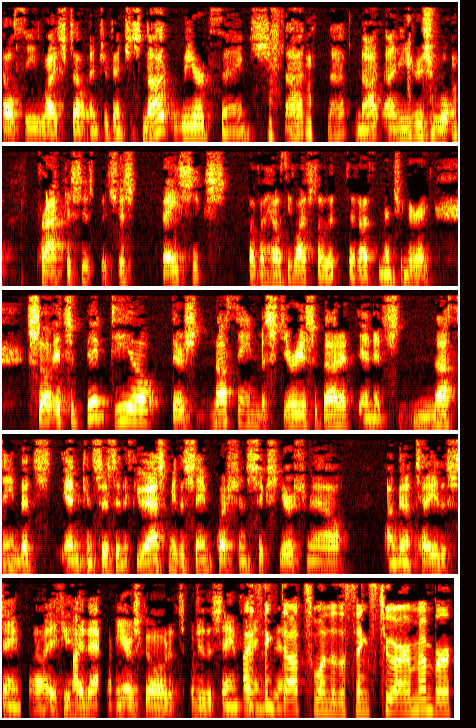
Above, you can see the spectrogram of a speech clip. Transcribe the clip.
healthy lifestyle interventions. Not weird things, not, not, not unusual practices, but just basics of a healthy lifestyle that, that I've mentioned already. So it's a big deal. There's nothing mysterious about it, and it's nothing that's inconsistent. If you ask me the same question six years from now, I'm going to tell you the same. Uh, if you had that one years ago, I would have told you the same thing. I think then. that's one of the things too. I remember,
